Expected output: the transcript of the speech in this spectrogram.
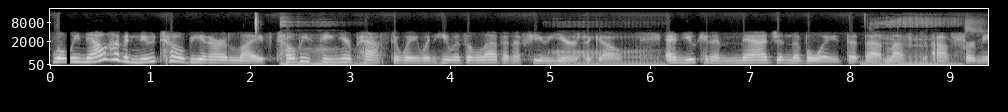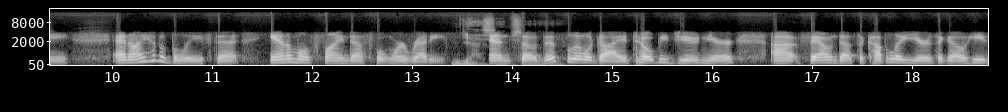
Well, we now have a new Toby in our life. Toby Ah. Sr. passed away when he was 11 a few years ago. And you can imagine the void that that left uh, for me. And I have a belief that animals find us when we're ready. Yes. And so this little guy, Toby Jr., uh, found us a couple of years ago. He's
